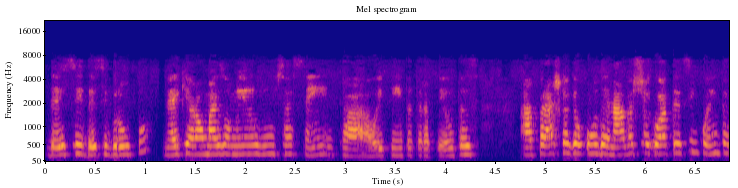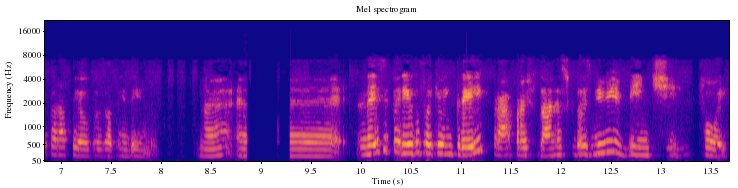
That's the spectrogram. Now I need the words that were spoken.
desse, desse grupo, né, que eram mais ou menos uns 60, 80 terapeutas. A prática que eu coordenava chegou a ter 50 terapeutas atendendo. Né? É, nesse período foi que eu entrei para estudar, acho que 2020 foi.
